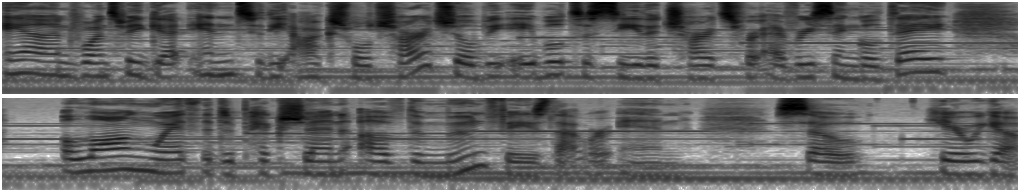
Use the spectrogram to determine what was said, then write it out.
And once we get into the actual charts, you'll be able to see the charts for every single day, along with a depiction of the moon phase that we're in. So here we go.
